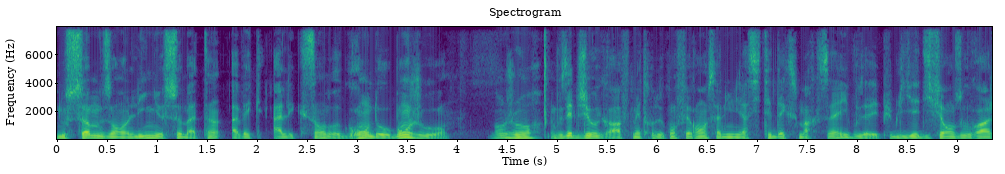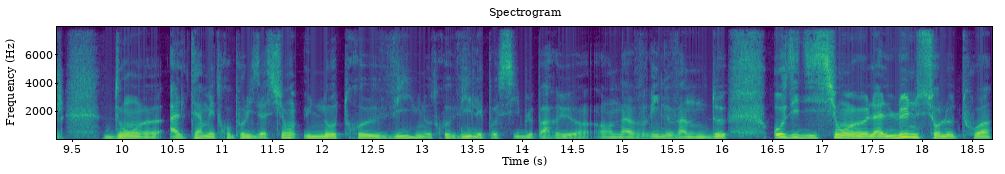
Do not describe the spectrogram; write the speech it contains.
Nous sommes en ligne ce matin avec Alexandre Grondeau. Bonjour. Bonjour. Vous êtes géographe, maître de conférence à l'université d'Aix-Marseille. Vous avez publié différents ouvrages, dont euh, Alter Métropolisation, une autre vie, une autre ville est possible, paru euh, en avril 22 aux éditions euh, La Lune sur le toit.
